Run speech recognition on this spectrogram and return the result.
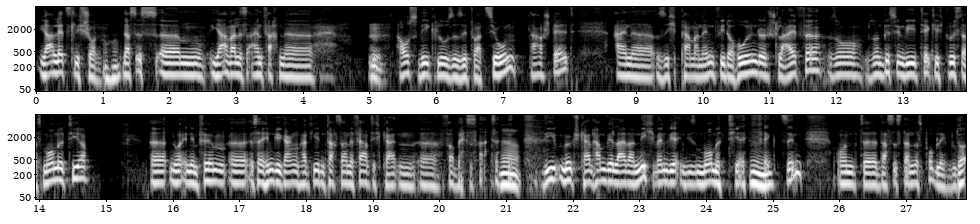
Ja, letztlich schon. Mhm. Das ist, ähm, ja, weil es einfach eine ausweglose Situation darstellt eine sich permanent wiederholende Schleife, so, so ein bisschen wie täglich grüßt das Murmeltier. Äh, nur in dem Film äh, ist er hingegangen hat jeden Tag seine Fertigkeiten äh, verbessert. Ja. Die Möglichkeit haben wir leider nicht, wenn wir in diesem Murmeltier-Effekt mhm. sind. Und äh, das ist dann das Problem. Du, du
